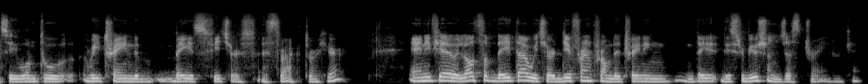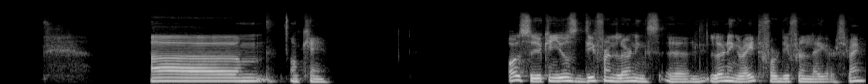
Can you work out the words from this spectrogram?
so you want to retrain the base features extractor here. And if you have lots of data which are different from the training distribution, just train. Okay. Um, okay. Also, you can use different learnings, uh, learning rate for different layers, right?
